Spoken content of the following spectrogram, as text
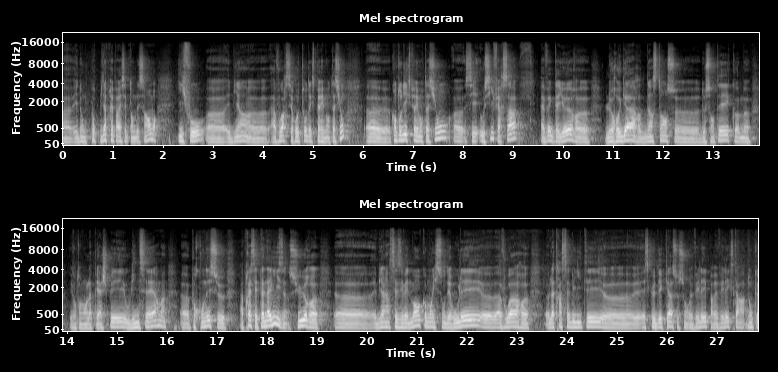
Euh, et donc, pour bien préparer septembre-décembre, il faut eh avoir ces retours d'expérimentation. quand on dit expérimentation, c'est aussi faire ça avec d'ailleurs euh, le regard d'instances euh, de santé comme euh, éventuellement la PHP ou l'INSERM, pour qu'on ait après cette analyse sur eh ces événements, comment ils se sont déroulés, avoir la traçabilité, est-ce que des cas se sont révélés, pas révélés, etc. Donc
